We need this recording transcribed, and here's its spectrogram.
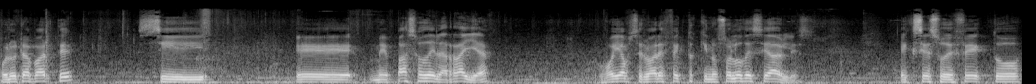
Por otra parte, si eh, me paso de la raya, voy a observar efectos que no son los deseables. Exceso de efecto,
